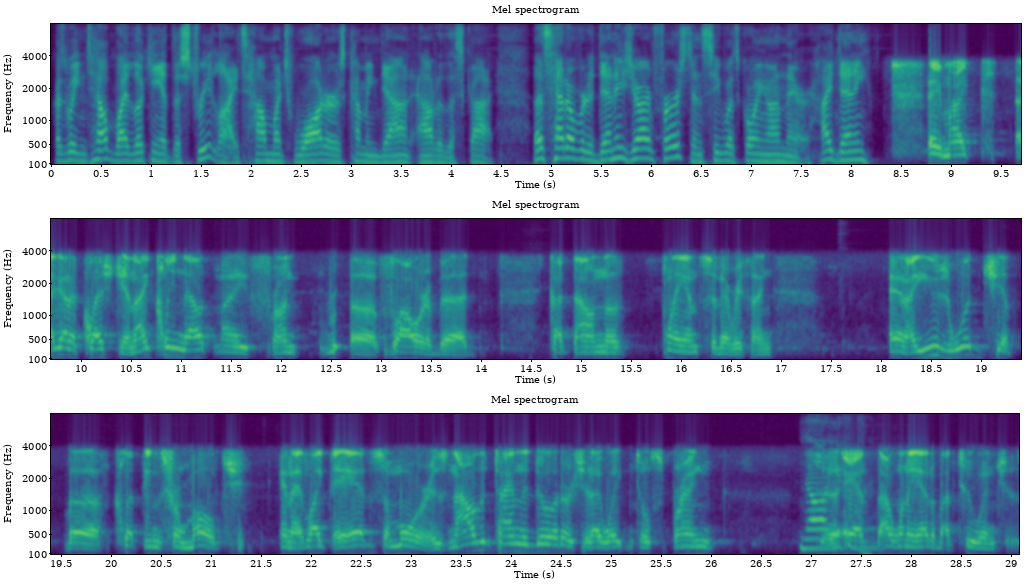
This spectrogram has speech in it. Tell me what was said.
because we can tell by looking at the streetlights how much water is coming down out of the sky. Let's head over to Denny's yard first and see what's going on there. Hi, Denny. Hey, Mike. I got a question. I cleaned out my front uh, flower bed, cut down the plants and everything, and I use wood chip uh, clippings for mulch. And I'd like to add some more. Is now the time to do it, or should I wait until spring? No, to add, I want to add about two inches.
